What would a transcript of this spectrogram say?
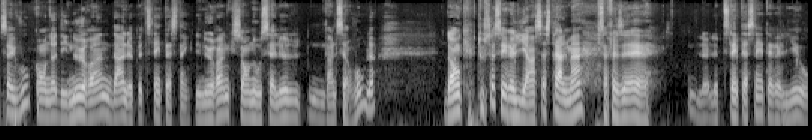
Savez-vous qu'on a des neurones dans le petit intestin, des neurones qui sont nos cellules dans le cerveau là. Donc tout ça c'est relié ancestralement. Ça faisait le, le petit intestin était relié au,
